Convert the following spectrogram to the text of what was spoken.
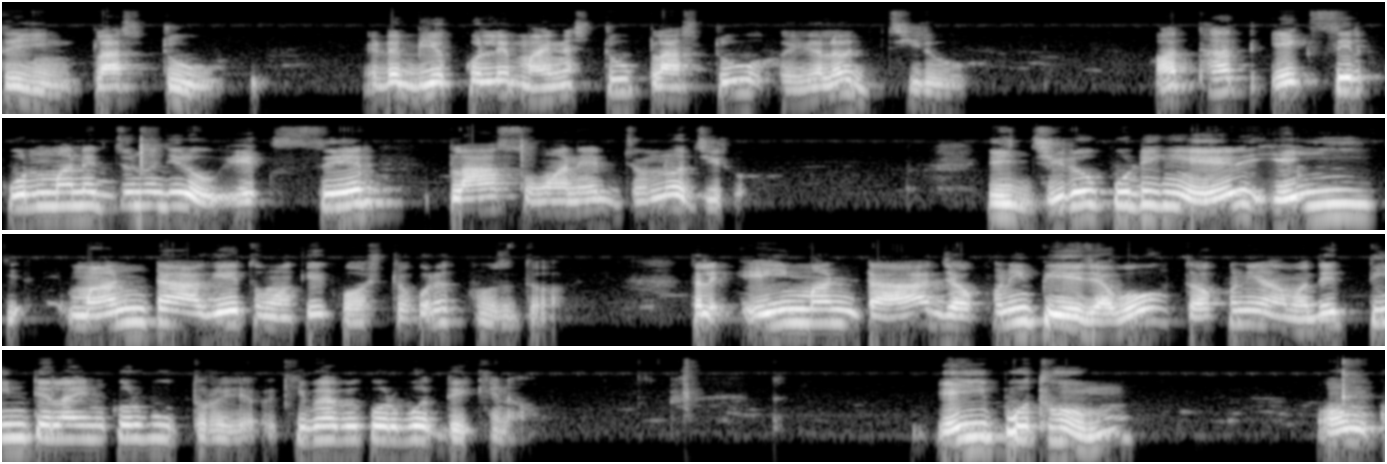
তিন প্লাস টু এটা বিয়োগ করলে মাইনাস টু প্লাস টু হয়ে গেল জিরো অর্থাৎ এক্সের কোন মানের জন্য জিরো এক্সের প্লাস ওয়ানের জন্য জিরো এই জিরো পুডিং এর এই মানটা আগে তোমাকে কষ্ট করে খুঁজতে হবে। তাহলে এই মানটা যখনই পেয়ে যাব, তখনই আমাদের তিনটে লাইন করব, উত্তর হয়ে যাবে। কীভাবে করব দেখে নাও। এই প্রথম অঙ্ক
